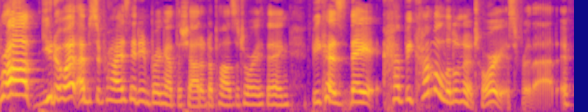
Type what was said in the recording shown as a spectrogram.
rob. You know what? I'm surprised they didn't bring out the shadow depository thing because they have become a little notorious for that. If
